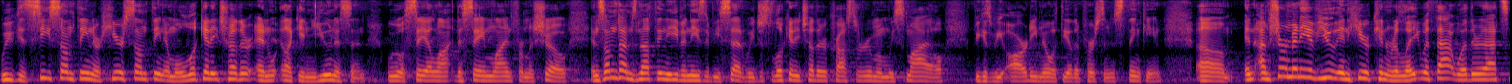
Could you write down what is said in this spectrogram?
we can see something or hear something, and we'll look at each other, and like in unison, we will say the same line from a show. And sometimes nothing even needs to be said. We just look at each other across the room and we smile because we already know what the other person is thinking. Um, and I'm sure many of you in here can relate with that, whether that's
